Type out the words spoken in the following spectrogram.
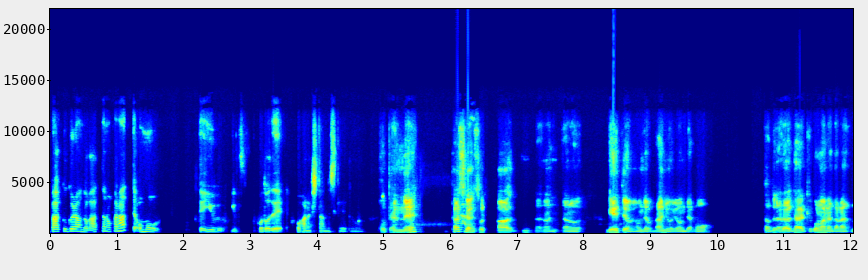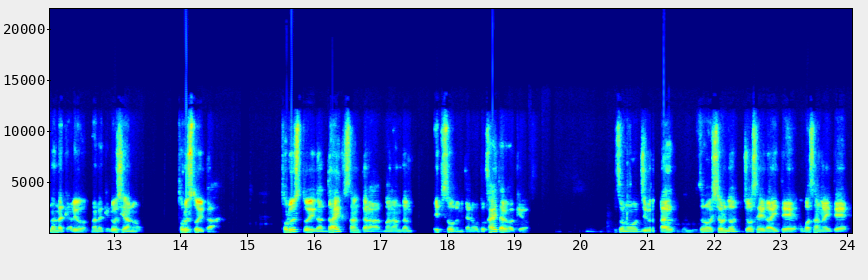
バックグラウンドがあったのかなって思うっていうことでお話したんですけれども。古典ね。確かにそれは、ああの、ゲーテを読んでも何を読んでも、例えば、誰だっけ、この前なんかな、なんだっけ、あれを、なんだっけ、ロシアのトルストイか。トルストイが大工さんから学んだエピソードみたいなこと書いてあるわけよ。その自分が、その一人の女性がいて、おばさんがいて、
